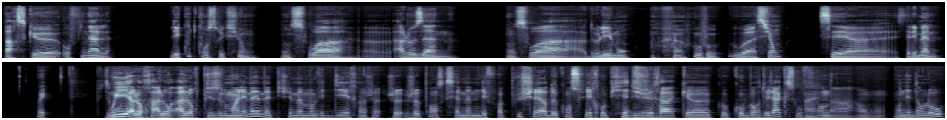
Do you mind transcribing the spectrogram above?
parce que au final, les coûts de construction, qu'on soit euh, à Lausanne, qu'on soit à Delémont ou, à Sion, euh, c'est les mêmes. Oui. Alors, alors, alors plus ou moins les mêmes. Et puis j'ai même envie de dire, je, pense que c'est même des fois plus cher de construire au pied du Jura qu'au bord du lac, sauf on, a, on, est dans l'eau.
